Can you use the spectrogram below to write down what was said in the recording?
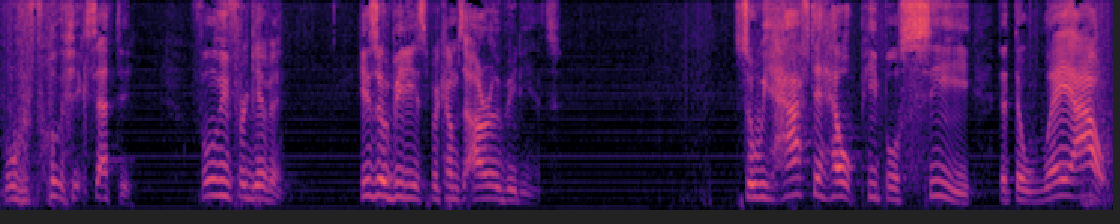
But we're fully accepted fully forgiven. His obedience becomes our obedience. So we have to help people see that the way out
